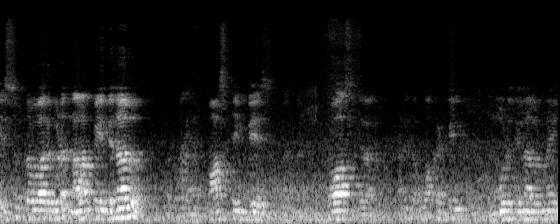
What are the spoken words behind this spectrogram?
యేసు ప్రభు కూడా నలభై దినాలు ఆయన ఫాస్టింగ్ డేస్ ఉపవాస దినాలు. అంటే ఒకటి మూడు దినాలు ఉన్నాయి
